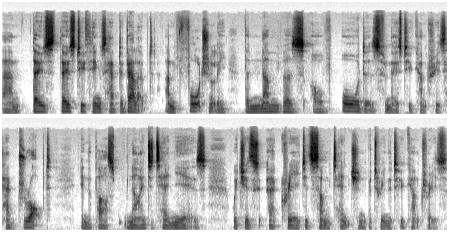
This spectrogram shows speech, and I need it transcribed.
um, those, those two things have developed. Unfortunately, the numbers of orders from those two countries have dropped in the past nine to ten years, which has uh, created some tension between the two countries.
